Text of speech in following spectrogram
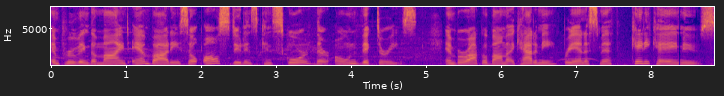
Improving the mind and body so all students can score their own victories. In Barack Obama Academy, Briana Smith, KDKA News.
